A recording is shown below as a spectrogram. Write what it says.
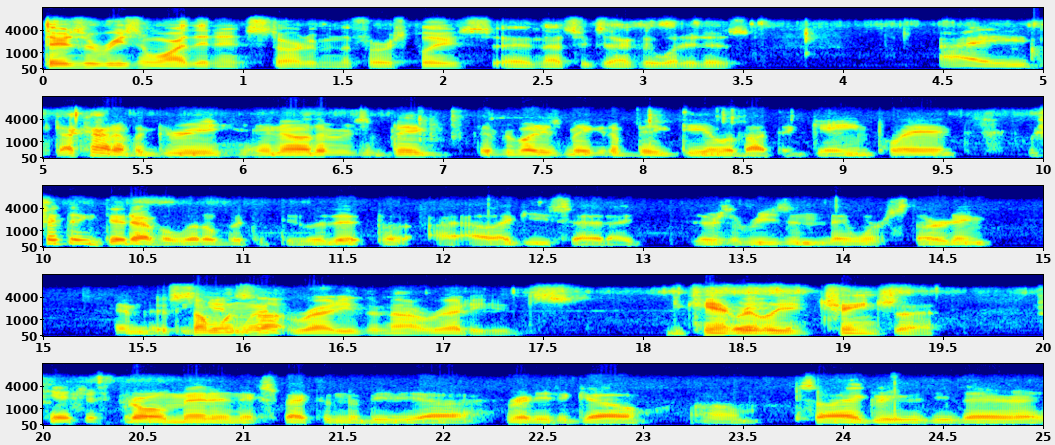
there's a reason why they didn't start him in the first place, and that's exactly what it is. I I kind of agree. You know, there was a big. Everybody's making a big deal about the game plan, which I think did have a little bit to do with it. But I, I like you said, I there's a reason they weren't starting him to If begin someone's with. not ready, they're not ready. It's you can't really change that. Can't just throw them in and expect them to be uh, ready to go. Um, so I agree with you there.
